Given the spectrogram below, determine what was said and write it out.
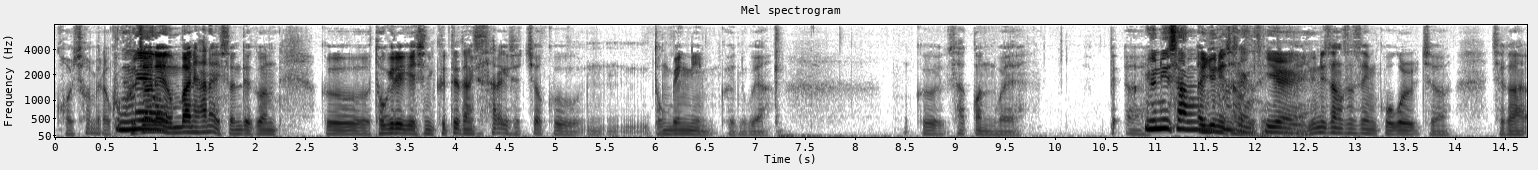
거의 처음이라고. 국내... 그 전에 음반이 하나 있었는데 그건 그 독일에 계신 그때 당시 살아계셨죠. 그 음, 동백님 그 누구야? 그 사건 왜 어, 윤희상, 아, 윤희상 선생님. 예. 네, 윤희상 선생님 곡을 저 제가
